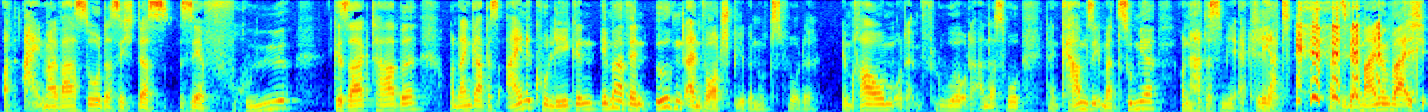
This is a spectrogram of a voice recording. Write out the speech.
Und einmal war es so, dass ich das sehr früh gesagt habe und dann gab es eine Kollegin, immer wenn irgendein Wortspiel benutzt wurde, im Raum oder im Flur oder anderswo, dann kam sie immer zu mir und hat es mir erklärt, weil sie der Meinung war, ich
